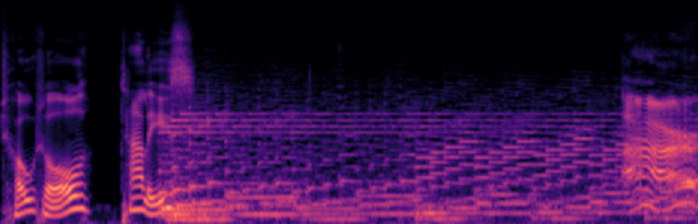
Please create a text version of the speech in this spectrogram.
total tallies are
